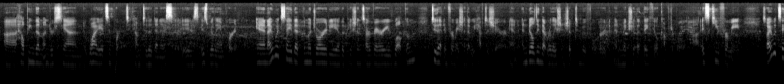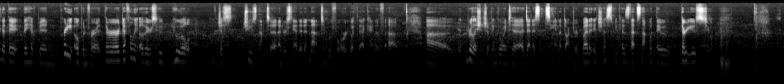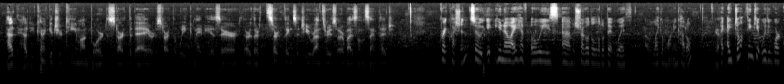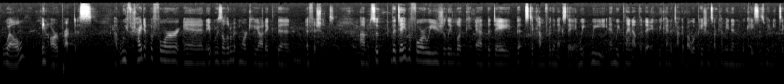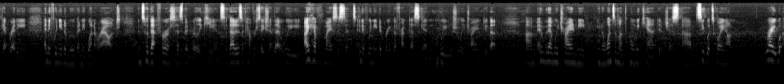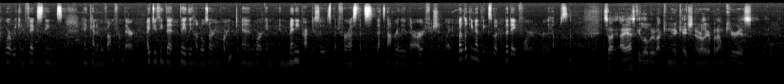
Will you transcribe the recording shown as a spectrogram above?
uh, helping them understand why it's important to come to the dentist is, is really important. And I would say that the majority of the patients are very welcome to that information that we have to share. And, and building that relationship to move forward and make sure that they feel comfortable uh, is key for me. So I would say that they, they have been pretty open for it. There are definitely others who, who will just choose not to understand it and not to move forward with that kind of um, uh, relationship and going to a dentist and seeing a doctor. But it's just because that's not what they they're used to. Mm-hmm. How, how do you kind of get your team on board to start the day or to start the week? Maybe is there are there certain things that you run through so everybody's on the same page? Great question. So it, you know, I have always um, struggled a little bit with uh, like a morning huddle. Yeah. I, I don't think it would work well in our practice. Uh, we've tried it before, and it was a little bit more chaotic than efficient. Um, so the day before, we usually look at the day that's to come for the next day, and we, we and we plan out the day. We kind of talk about what patients are coming in, what cases we need to get ready, and if we need to move anyone around. And so that for us has been really key. And so that is a conversation that we I have with my assistants, and if we need to bring the front desk in, we usually try and do that. Um, and then we try and meet, you know, once a month when we can to just um, see what's going on right where we can fix things and kind of move on from there. I do think that daily huddles are important and work in, in many practices, but for us, that's that's not really the our efficient way. But looking at things but the day before really helps. So I, I asked you a little bit about communication earlier, but I'm curious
